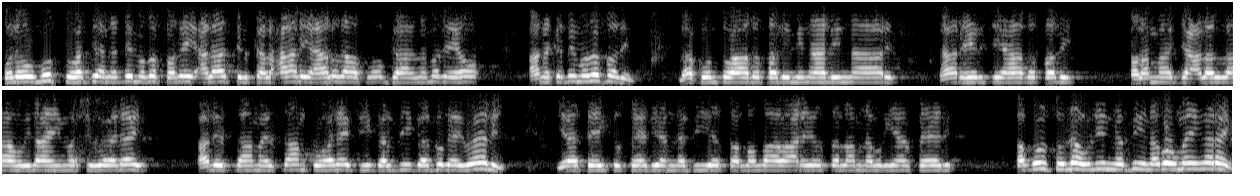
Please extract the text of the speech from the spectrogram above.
Falaw mutu haddii ana dhimado faday calaa tilka alxaali xaaladaas oo gaalnimada eho ana kadhimado fadi lakuntu hada fadi min ahli naari. Naar hirsi hada fadi falama jacala allahu ilahay marki weelay alislaama islaamka weelay fi galbi galbigay weeli yataytu seedi anabiya sala allahu alayhi wasalam nabigiyan seedi faqultu lahu linabiy nabo may ngaray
